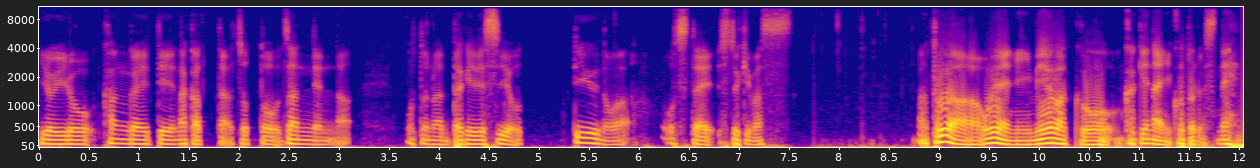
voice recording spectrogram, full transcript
いろいろ考えてなかったちょっと残念な大人だけですよっていうのはお伝えしときます。あとは親に迷惑をかけないことですね。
